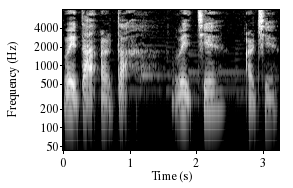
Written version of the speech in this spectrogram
为打而打，为接而接。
